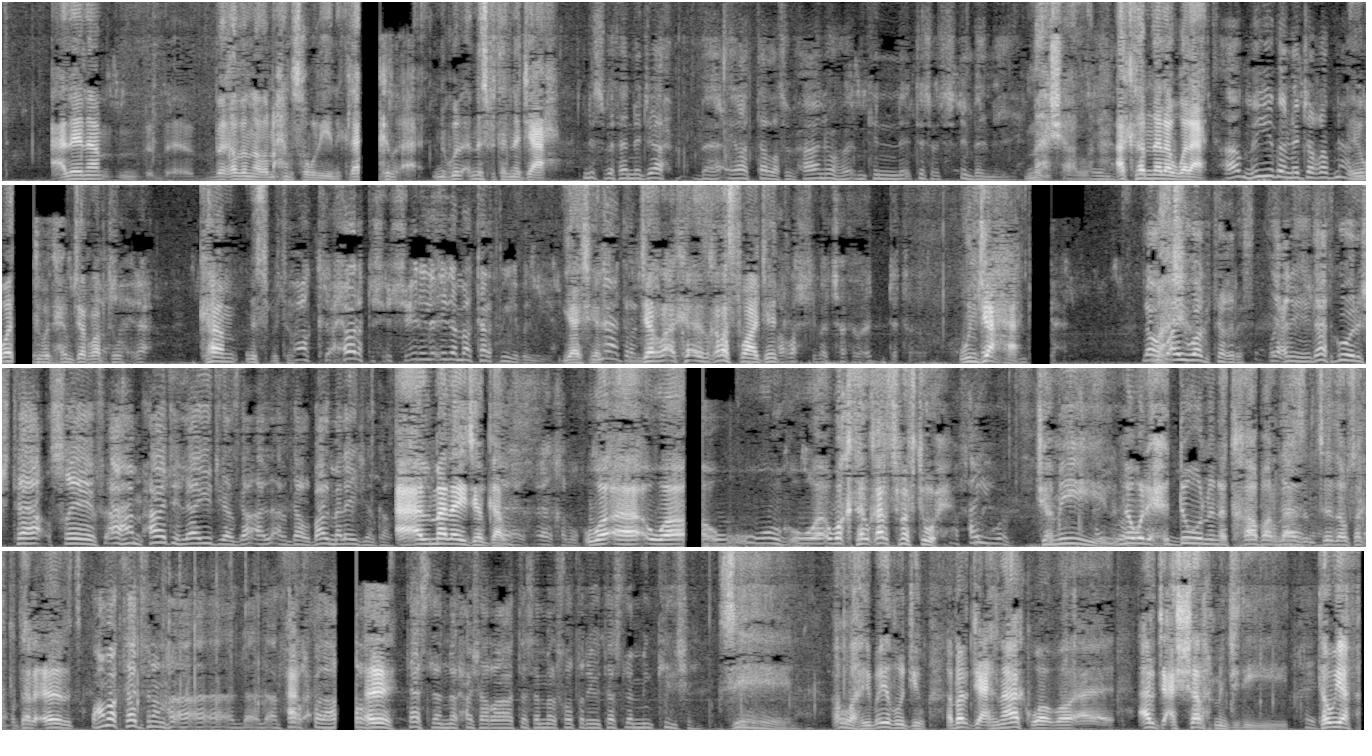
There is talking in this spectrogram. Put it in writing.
علينا بغض النظر ما إحنا مصورينك لكن نقول نسبة النجاح. نسبة النجاح بإرادة الله سبحانه يمكن 99% ما شاء الله. نعم. أكثر من الاولات أو مية اللي جربناه أيوه انت بتحب جربته؟ لا كم نسبته؟ حول 90 اذا إذا ما كانت 100% يا شيخ نادراً. جر... غرست واجد؟ الرش بتسافر عدة ونجحت لا ماشي. وأي وقت تغرس. يعني لا تقول شتاء صيف أهم حاجة لا يجي الق- ال- القلب. الماء لا يجي القلب. الماء لا يجي القلب. يدخل من فوق. و... و... و... وقت الغرس مفتوح. أي وقت. جميل. من اول يحدون إن تخابر لازم كذا وسقطت العرس. وهم وقت تدفن ال- ال- ال- الفرخ بالأرض. إيه. تسلم من الحشرات تسلم من الفطري وتسلم من كل شيء. زين. الله يبيض وجههم برجع هناك وارجع الشرح من جديد. افهم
